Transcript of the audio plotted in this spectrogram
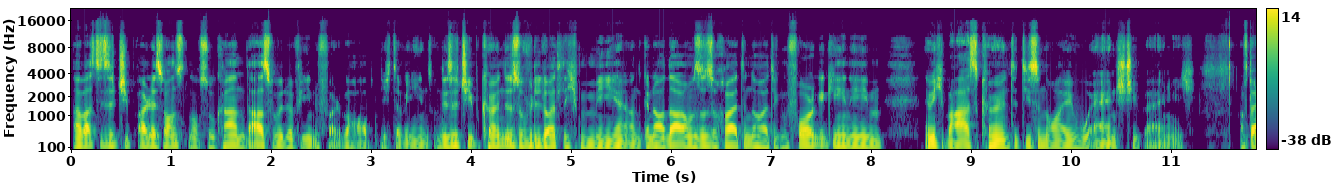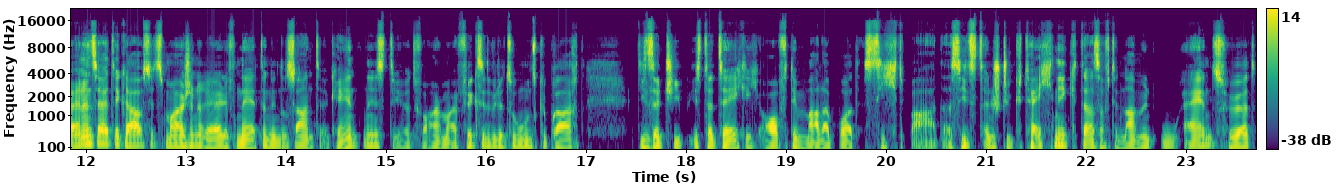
aber was dieser Chip alles sonst noch so kann, das wurde auf jeden Fall überhaupt nicht erwähnt. Und dieser Chip könnte so viel deutlich mehr. Und genau darum soll es auch heute in der heutigen Folge gehen eben, nämlich was könnte dieser neue U1-Chip eigentlich. Auf der einen Seite gab es jetzt mal schon eine relativ nette und interessante Erkenntnis, die hat vor allem iFixit wieder zu uns gebracht, dieser Chip ist tatsächlich auf dem Motherboard sichtbar. Da sitzt ein Stück Technik, das auf den Namen U1 hört.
